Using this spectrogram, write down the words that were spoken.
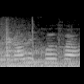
在哪里可以发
